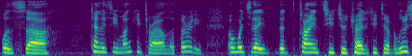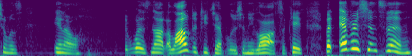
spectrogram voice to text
was uh, Tennessee monkey trial in the 30s, in which they the science teacher tried to teach evolution was, you know, was not allowed to teach evolution. He lost the case. But ever since then,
